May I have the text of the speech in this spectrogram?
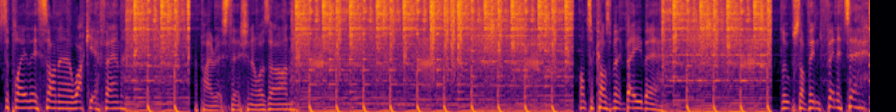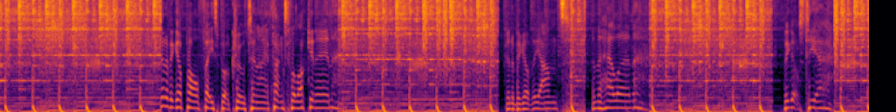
Used to play this on uh, Wacky FM, a pirate station I was on. Onto Cosmic Baby. Loops of Infinity. Gonna big up all Facebook crew tonight. Thanks for locking in. Gonna big up the Ant and the Helen. Big ups to you.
